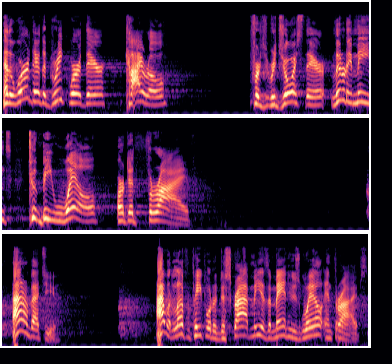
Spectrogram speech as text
Now, the word there, the Greek word there, chairo, for rejoice there, literally means to be well or to thrive. I don't know about you. I would love for people to describe me as a man who's well and thrives.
